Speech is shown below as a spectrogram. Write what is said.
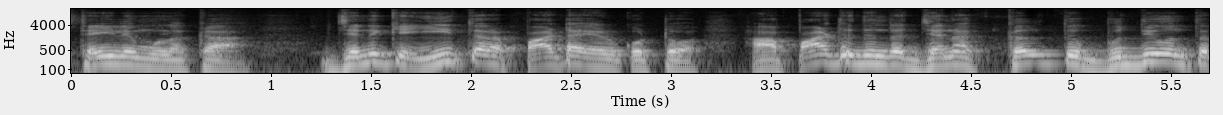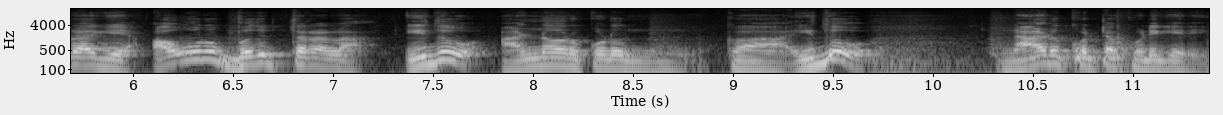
ಸ್ಟೈಲಿ ಮೂಲಕ ಜನಕ್ಕೆ ಈ ಥರ ಪಾಠ ಹೇಳ್ಕೊಟ್ಟು, ಆ ಪಾಠದಿಂದ ಜನ ಕಲಿತು ಬುದ್ಧಿವಂತರಾಗಿ ಅವರು ಬದುಕ್ತಾರಲ್ಲ, ಇದು ಅಣ್ಣವರು ಕೊಡು ಇದು ನಾಡು ಕೊಟ್ಟ ಕೊಡುಗೆರಿ.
